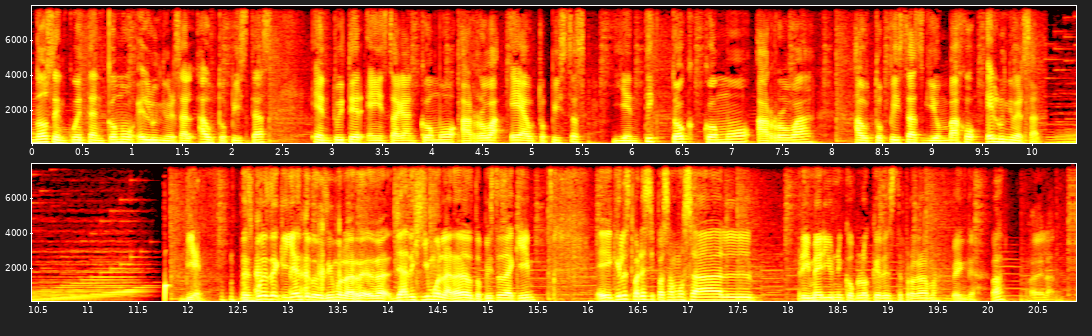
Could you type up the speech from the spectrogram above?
nos encuentran como El Universal Autopistas, en Twitter e Instagram como arroba eautopistas y en TikTok como arroba autopistas-el Universal. Bien. Después de que ya introducimos la red, ya dijimos la red de autopistas de aquí, eh, ¿qué les parece si pasamos al primer y único bloque de este programa? Venga. ¿Va? Adelante.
